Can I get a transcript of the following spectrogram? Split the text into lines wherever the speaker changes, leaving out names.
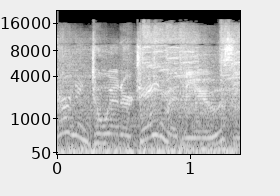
Turning to entertainment news.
